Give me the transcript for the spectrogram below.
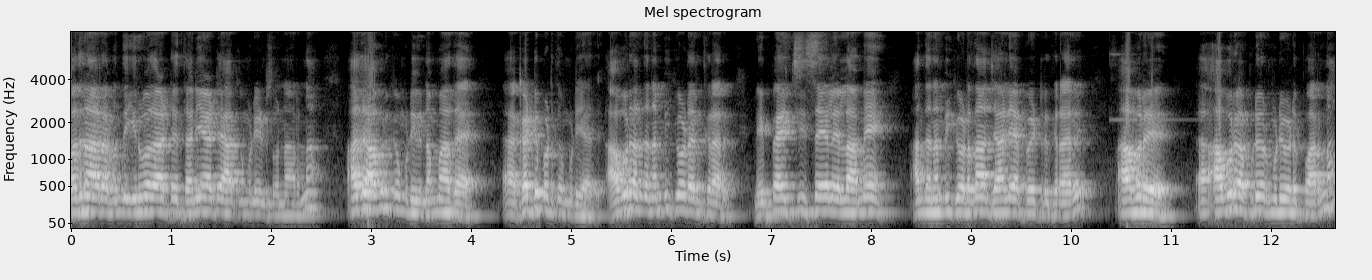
பதினாறை வந்து இருபதாட்டு தனியாட்டே ஆக்க முடியும்னு சொன்னாருன்னா அது அவருக்கு முடிவு. நம்ம அதை கட்டுப்படுத்த முடியாது. அவர் அந்த நம்பிக்கையோடு இருக்கிறாரு. நீ செயல் எல்லாமே அந்த நம்பிக்கையோடு தான் ஜாலியாக போயிட்டுருக்கிறாரு. அவர் அவர் அப்படி ஒரு முடிவு எடுப்பாருன்னா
